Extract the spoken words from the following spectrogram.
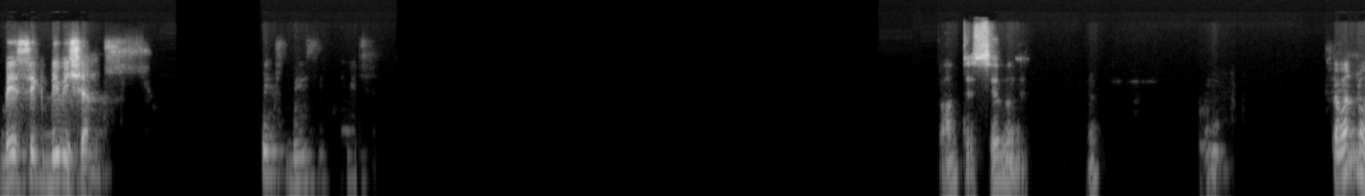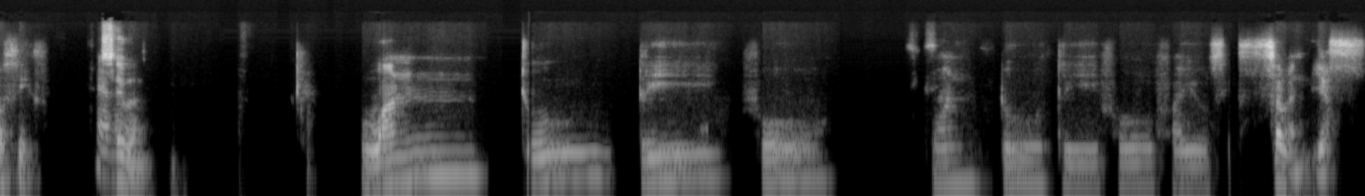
basic divisions. Six basic divisions. Count is seven. Seven or six? Seven. One, two, three, four. One, two, three, four, five, six, seven. Yes.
